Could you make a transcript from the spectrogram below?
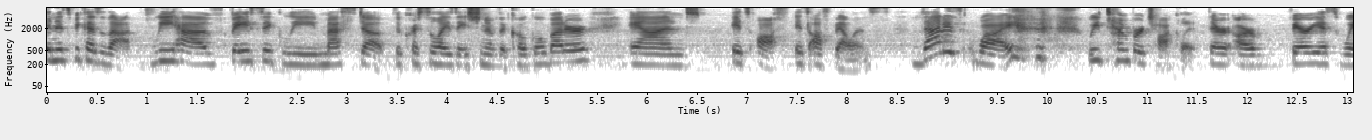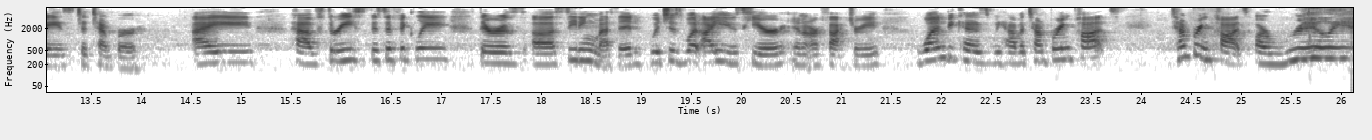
And it's because of that. We have basically messed up the crystallization of the cocoa butter and it's off. It's off balance. That is why we temper chocolate. There are various ways to temper. I have three specifically. There is a seeding method, which is what I use here in our factory. One, because we have a tempering pot. Tempering pots are really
